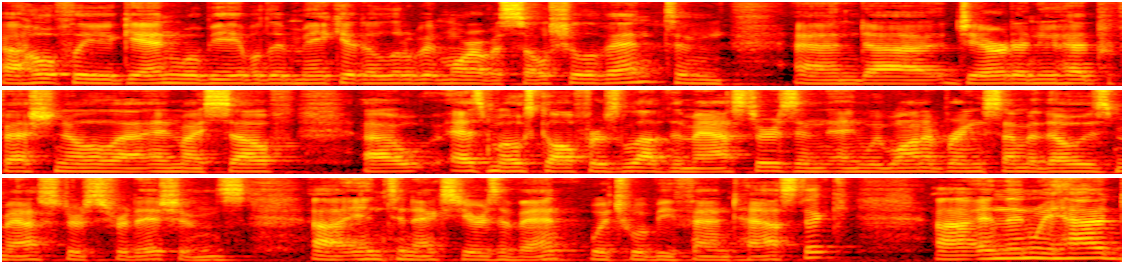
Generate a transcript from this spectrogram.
Uh, hopefully, again, we'll be able to make it a little bit more of a social event. And and uh, Jared, our new head professional, uh, and myself, as most golfers, love the Masters, and, and we want to bring some of those Masters traditions into next year's event, which will be fantastic. and then we had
